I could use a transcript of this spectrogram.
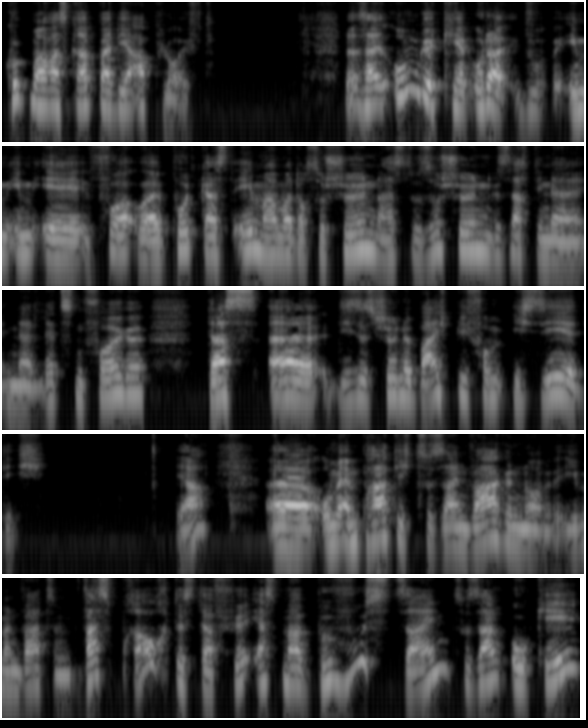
guck mal, was gerade bei dir abläuft. Das heißt umgekehrt, oder im, im äh, vor, äh, Podcast eben haben wir doch so schön, hast du so schön gesagt in der, in der letzten Folge, dass äh, dieses schöne Beispiel vom Ich sehe dich. Ja, äh, um empathisch zu sein, wahrgenommen, jemand warten. Was braucht es dafür? Erstmal Bewusstsein zu sagen, okay,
